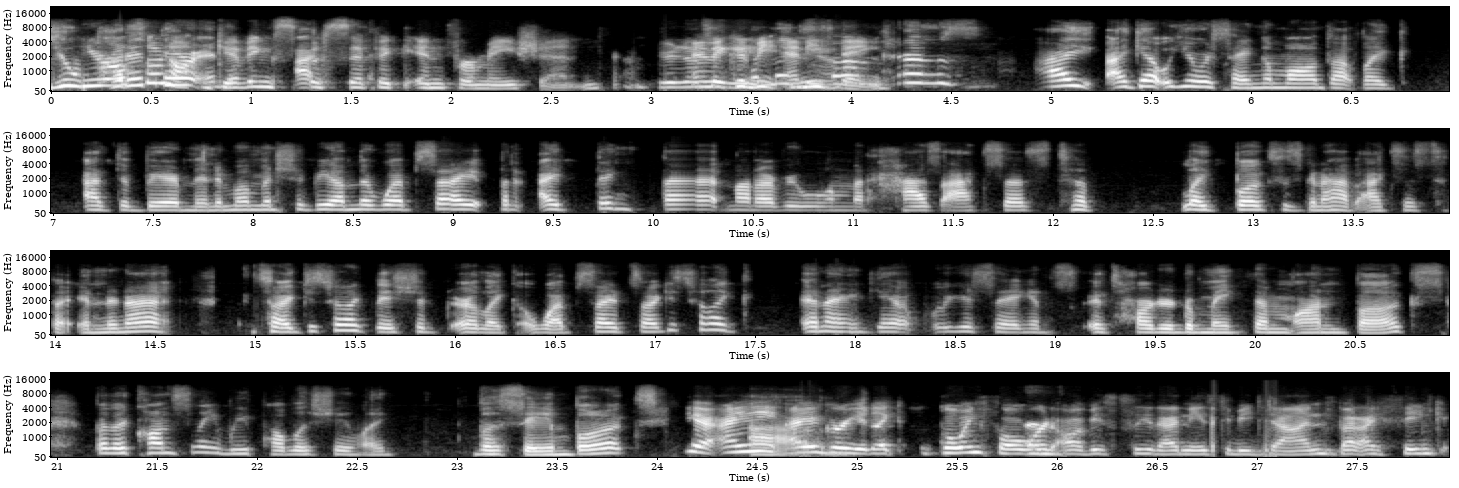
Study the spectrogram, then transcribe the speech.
you You're put also it there not and giving I- specific information. And it could be anything. Sometimes I I get what you were saying, Amal, that like at the bare minimum it should be on their website, but I think that not everyone that has access to like books is gonna have access to the internet. So I just feel like they should or like a website. So I just feel like and I get what you're saying. It's it's harder to make them on books, but they're constantly republishing like the same books. Yeah, I I Um, agree. Like going forward, and- obviously that needs to be done, but I think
